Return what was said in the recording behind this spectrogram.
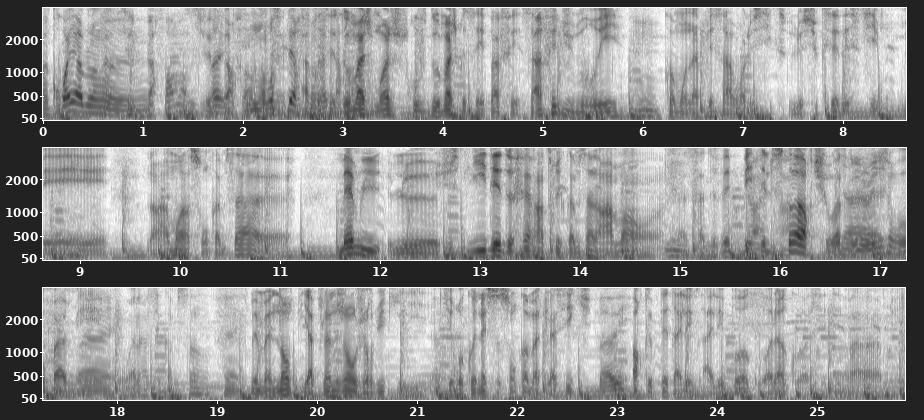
incroyables, hein. C'est euh. une performance. C'est Ouais, une performance. c'est une grosse perf, Après, c'est dommage. performance. Moi, je trouve dommage que ça n'ait pas fait. Ça a fait du bruit, Mhm. comme on appelait ça avant le, le succès d'estime. Mais normalement, un son comme ça, euh, même le, juste l'idée de faire un truc comme ça, normalement, ça, ça devait péter le score. Tu vois ce que je veux dire ou pas Mais bon, voilà, c'est comme ça. Ouais. Mais maintenant, il y a plein de gens aujourd'hui qui, qui reconnaissent ce son comme un classique. Bah oui. Or que peut-être à l'é- à l'époque, voilà quoi, c'était pas. Mais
